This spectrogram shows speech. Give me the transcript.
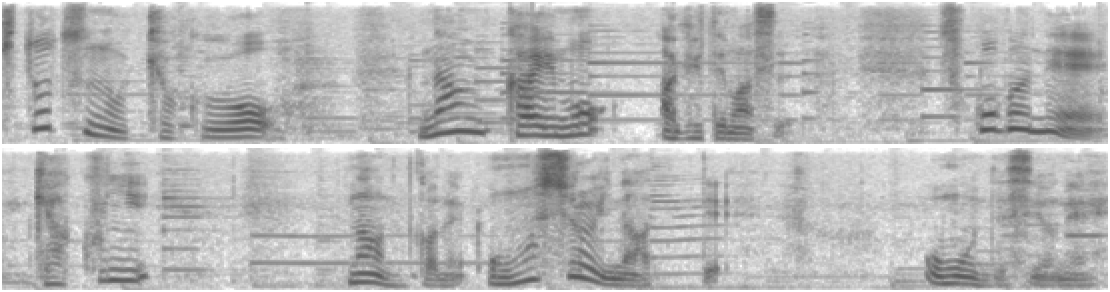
一つの曲を何回も上げてます。そこがね逆になんかね面白いなって思うんですよね。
